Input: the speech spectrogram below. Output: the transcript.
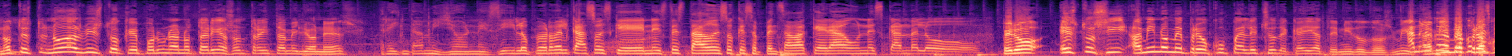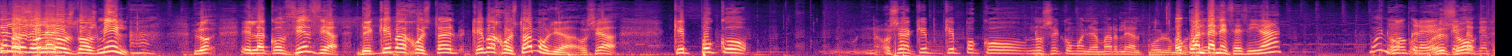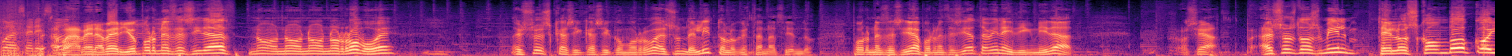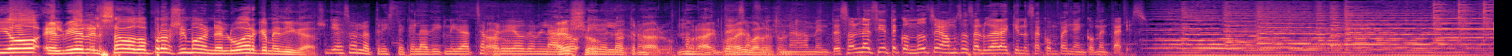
¿no, te, ¿no has visto que por una notaría son 30 millones? 30 millones. Y lo peor del caso es que en este estado, eso que se pensaba que era un escándalo. Pero esto sí, a mí no me preocupa el hecho de que haya tenido 2.000. A mí lo que me preocupa es que lo son la- los 2.000. Ajá. Lo- en la conciencia de qué bajo está, el- qué bajo estamos ya. O sea, qué poco, o sea, qué, qué poco, no sé cómo llamarle al pueblo. ¿O cuánta necesidad? Bueno, ¿No pues crees por que eso, también pueda hacer eso? A ver, a ver, yo por necesidad no, no, no, no robo, ¿eh? Eso es casi, casi como robar, es un delito lo que están haciendo. Por necesidad, por necesidad también hay dignidad. O sea, a esos 2.000 te los convoco yo el, vier- el sábado próximo en el lugar que me digas. Y eso es lo triste, que la dignidad se ha Claro, perdido de un lado eso, y del otro. claro, No, por ahí- por ahí va. Son las 7 con 12, vamos a saludar a quien nos acompaña en comentarios.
